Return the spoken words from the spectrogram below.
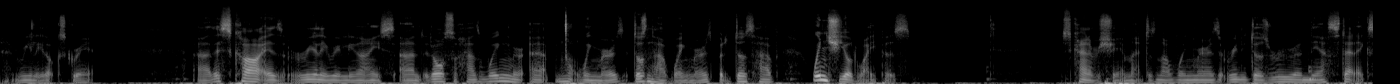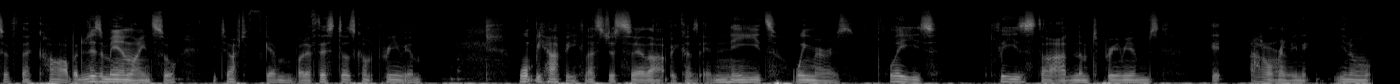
it really looks great. Uh, this car is really, really nice, and it also has wing mir uh, not wing mirrors. It doesn't have wing mirrors, but it does have windshield wipers. It's kind of a shame that it doesn't have wing mirrors. It really does ruin the aesthetics of the car, but it is a mainline, so we do have to forgive them. But if this does come to premium, won't be happy. Let's just say that because it needs wing mirrors. Please, please start adding them to premiums. It, I don't really, you know,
